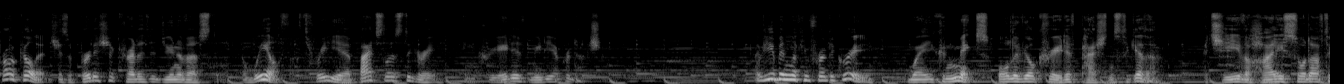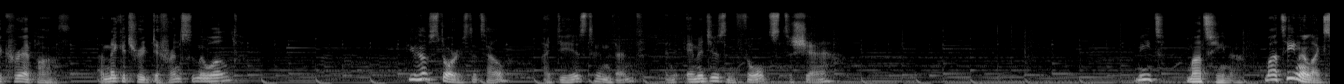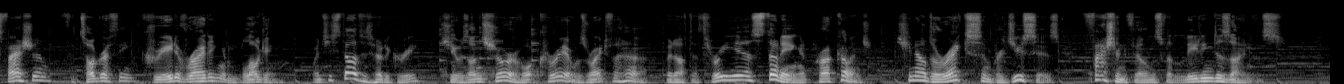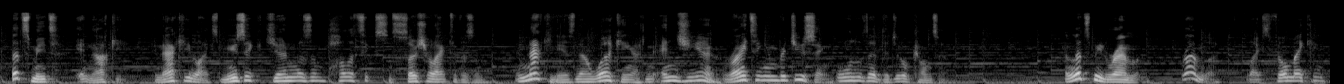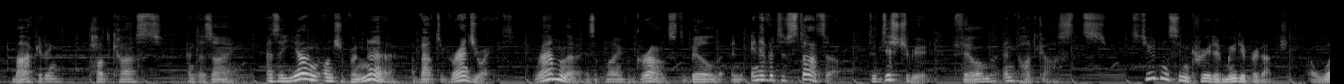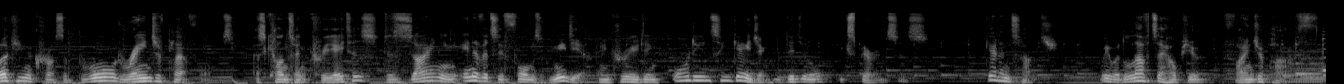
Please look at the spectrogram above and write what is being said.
Prague College is a British accredited university and we offer a three-year bachelor's degree in creative media production. Have you been looking for a degree where you can mix all of your creative passions together, achieve a highly sought-after career path, and make a true difference in the world? Do you have stories to tell, ideas to invent, and images and thoughts to share? Meet Martina. Martina likes fashion, photography, creative writing, and blogging. When she started her degree, she was unsure of what career was right for her, but after three years studying at Prague College, she now directs and produces fashion films for leading designers. Let's meet Inaki. Inaki likes music, journalism, politics, and social activism. Inaki is now working at an NGO, writing and producing all of their digital content. And let's meet Ramla. Ramla likes filmmaking, marketing, podcasts, and design. As a young entrepreneur about to graduate, Ramla is applying for grants to build an innovative startup to distribute film and podcasts. Students in creative media production are working across a broad range of platforms as content creators, designing innovative forms of media and creating audience-engaging digital experiences. Get in touch. We would love to help you find your path.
